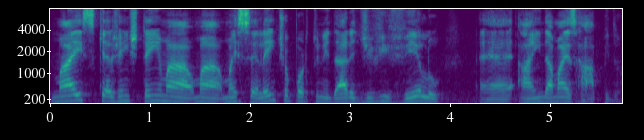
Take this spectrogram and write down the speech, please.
mas que a gente tem uma, uma, uma excelente oportunidade de vivê-lo é, ainda mais rápido.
